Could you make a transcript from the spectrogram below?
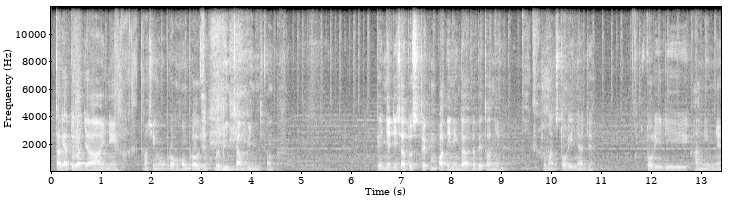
Kita lihat dulu aja. Ini masih ngobrol-ngobrol aja berbincang-bincang kayaknya di satu strip 4 ini nggak ada battlenya ya. Cuman storynya aja. Story di animenya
